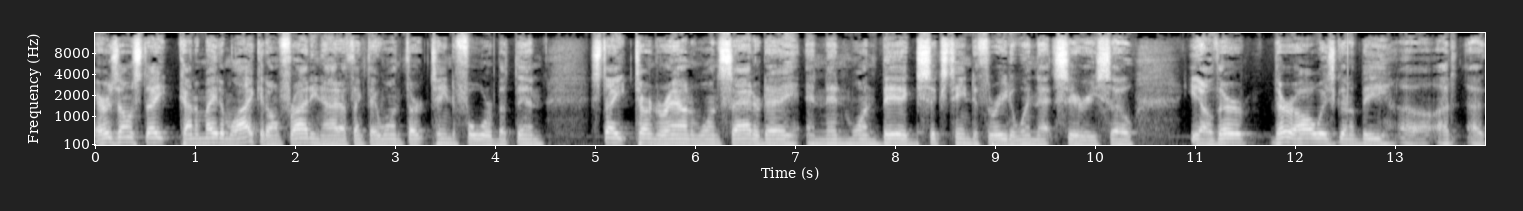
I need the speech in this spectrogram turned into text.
Arizona State kind of made them like it on Friday night. I think they won 13 to four, but then State turned around and won Saturday and then won big 16 to three to win that series. So, you know, they're they're always going to be uh, a, a,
